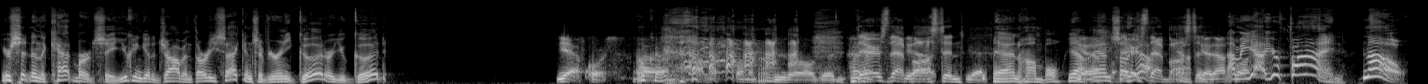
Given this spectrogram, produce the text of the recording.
you're sitting in the catbird seat. You can get a job in 30 seconds if you're any good. Are you good? Yeah, of course. Okay. Uh, performance reviews are all good. There's that Yeah, Boston. Yeah. and humble. Yeah, Yeah, and so There's yeah, that Boston. Yeah, I mean, yeah, you're fine. No,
